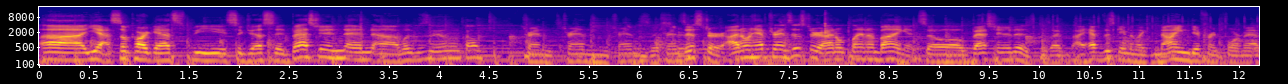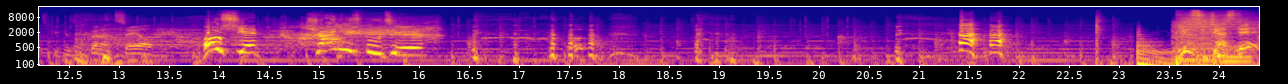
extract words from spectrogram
Uh, yeah, subpar Gatsby suggested Bastion and uh, what was the other one called? Tran, tran, trans, Transistor. transistor. I don't have transistor. I don't plan on buying it. So Bastion it is because I, I have this game in like nine different formats because it's been on sale. Oh shit! Chinese food's here. You suggest it,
